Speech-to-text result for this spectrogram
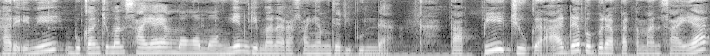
hari ini bukan cuma saya yang mau ngomongin gimana rasanya menjadi bunda tapi juga ada beberapa teman saya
